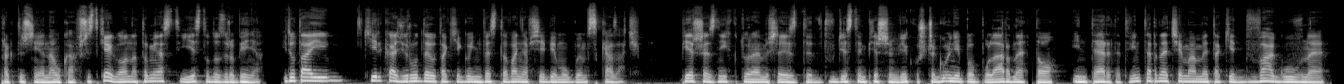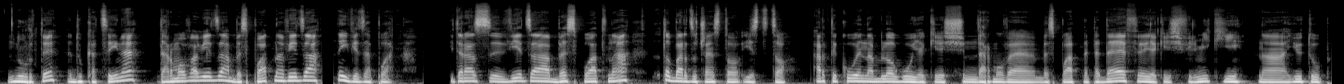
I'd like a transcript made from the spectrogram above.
praktycznie nauka wszystkiego, natomiast jest to do zrobienia. I tutaj kilka źródeł takiego inwestowania w siebie mógłbym wskazać. Pierwsze z nich, które myślę jest w XXI wieku szczególnie popularne, to internet. W internecie mamy takie dwa główne nurty edukacyjne: darmowa wiedza, bezpłatna wiedza, no i wiedza płatna. I teraz wiedza bezpłatna, no to bardzo często jest co? Artykuły na blogu, jakieś darmowe, bezpłatne PDFy, jakieś filmiki na YouTube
